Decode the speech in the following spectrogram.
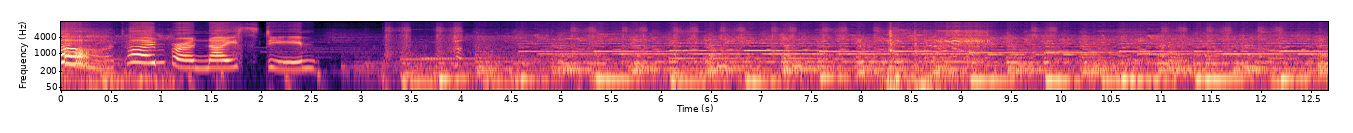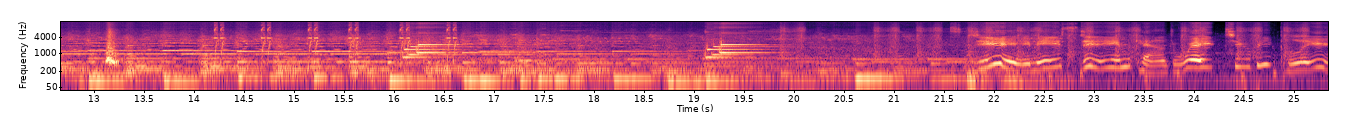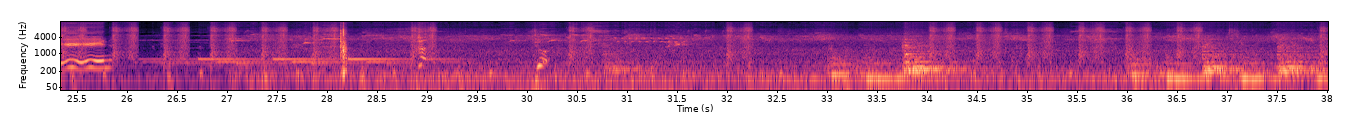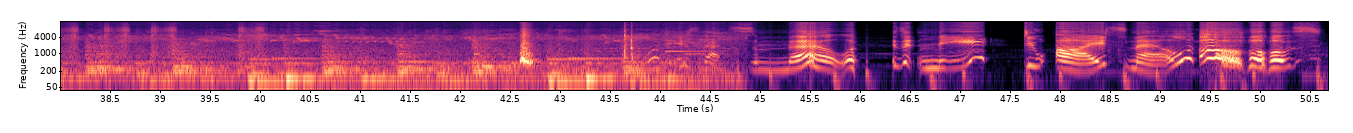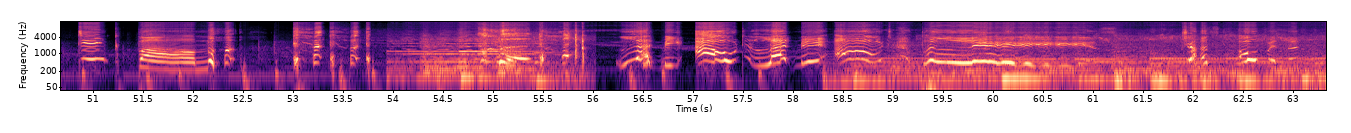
Ah, time for a nice steam. Steamy steam, can't wait to be clean. What is that smell? Is it me? Do I smell? Oh, stink bomb! Let me out! Let me out! Please! Just open the door!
